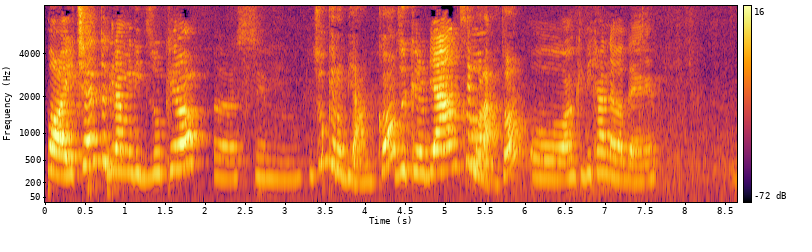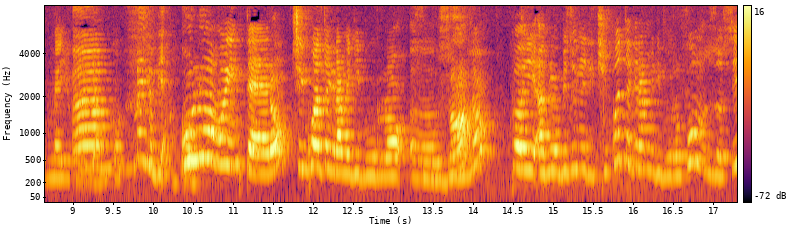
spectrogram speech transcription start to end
poi 100 g di zucchero, eh, sem- zucchero bianco, zucchero bianco. Semolato, o anche di canna va bene, meglio che ehm, bianco. meglio bianco. Un uovo intero, 50 g di burro eh, Fuso. Poi avremo bisogno di 50 g di burro fuso, sì,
